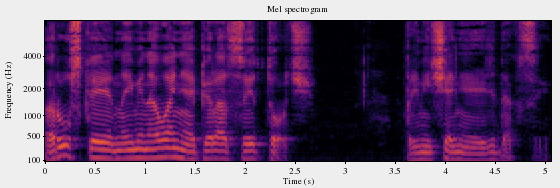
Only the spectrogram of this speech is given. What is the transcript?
Русское наименование операции «Торч». Примечание редакции.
